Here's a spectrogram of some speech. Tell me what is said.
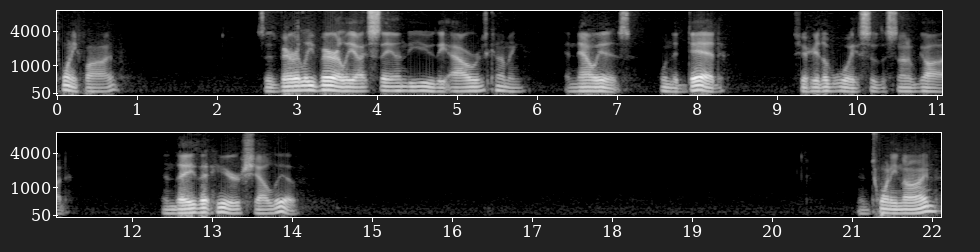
25. It says, Verily, verily, I say unto you, the hour is coming, and now is, when the dead shall hear the voice of the Son of God and they that hear shall live. And 29,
